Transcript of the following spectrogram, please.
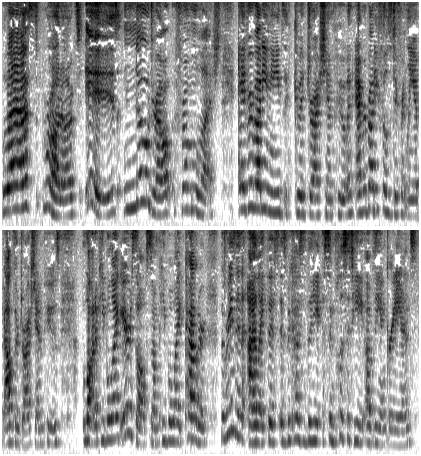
Last product is No Drought from Lush. Everybody needs a good dry shampoo and everybody feels differently about their dry shampoos. A lot of people like aerosol, some people like powder. The reason I like this is because the simplicity of the ingredients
